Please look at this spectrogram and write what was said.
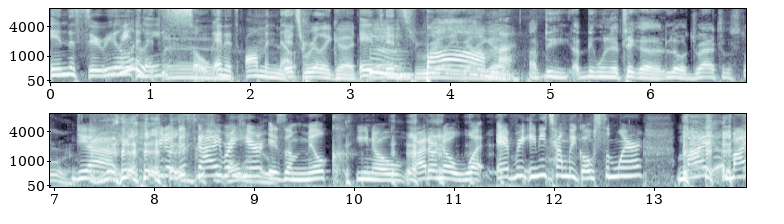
In the cereal, Really? and it's so and it's almond milk. It's really good. It's It's, really bomb. really good. I think I think we need to take a little drive to the store. Yeah, you know this guy right here milk. is a milk. You know, I don't know what. Every anytime we go somewhere, my my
